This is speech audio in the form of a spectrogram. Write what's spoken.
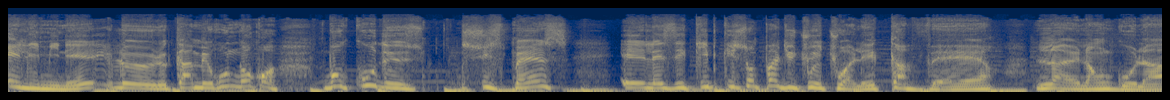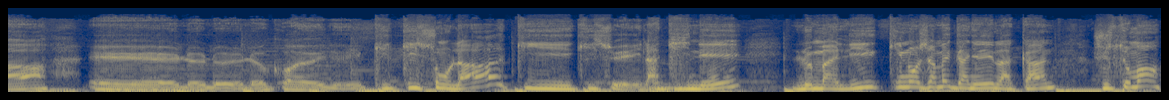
éliminé. Le, Cameroun, donc beaucoup de suspense et les équipes qui sont pas du tout étoilées, Cap Vert, l'Angola, le, le, le, qui, sont là, qui la Guinée, le Mali, qui n'ont jamais gagné la Cannes. Justement,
